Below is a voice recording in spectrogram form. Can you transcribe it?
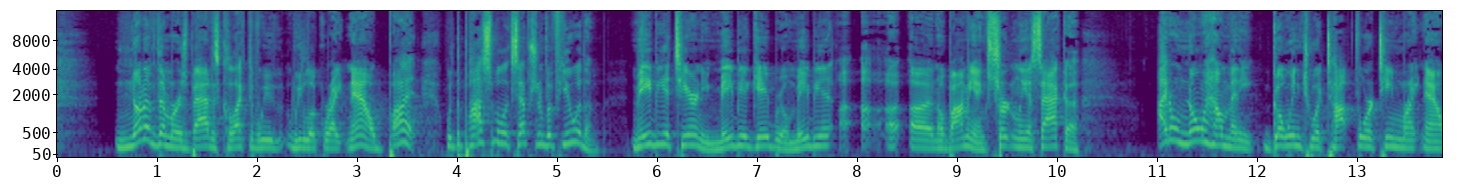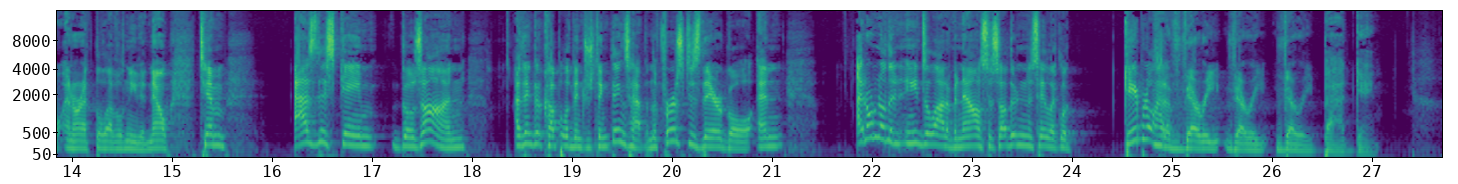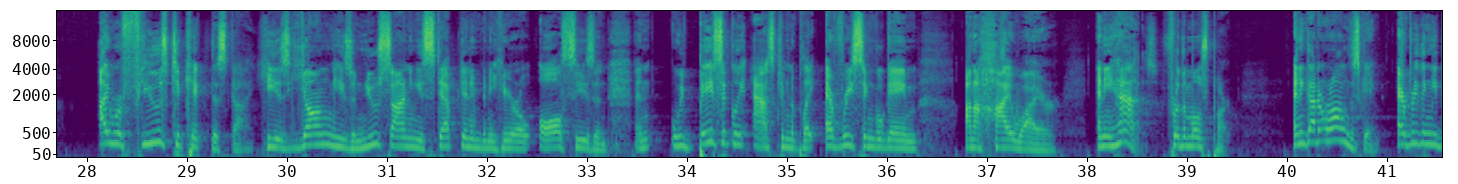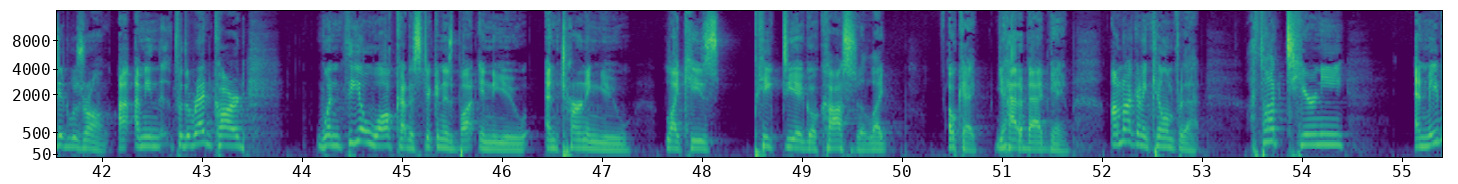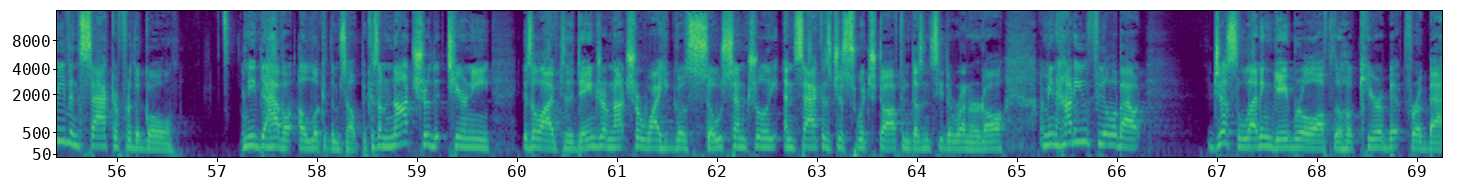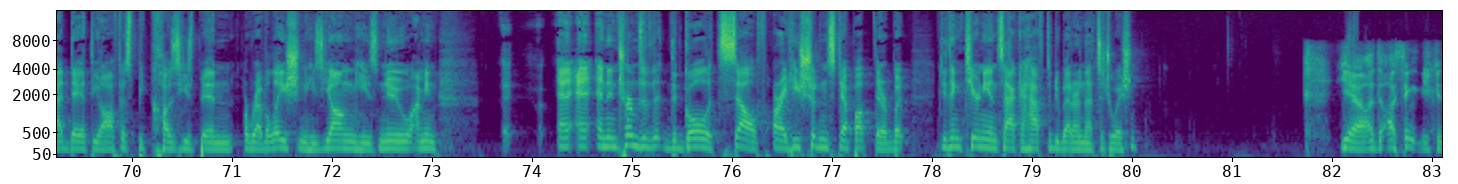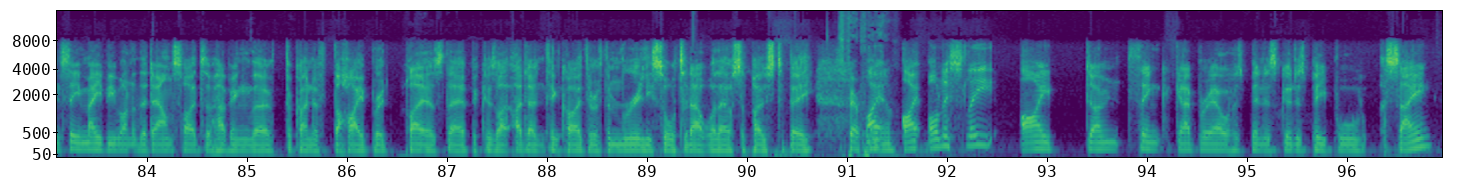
none of them are as bad as collectively we look right now, but with the possible exception of a few of them. Maybe a Tierney, maybe a Gabriel, maybe a, a, a, an Aubameyang, certainly a Saka. I don't know how many go into a top four team right now and are at the level needed. Now, Tim, as this game goes on, I think a couple of interesting things happen. The first is their goal, and I don't know that it needs a lot of analysis other than to say, like, look, Gabriel had a very, very, very bad game. I refuse to kick this guy. He is young. He's a new signing. He's stepped in and been a hero all season. And we've basically asked him to play every single game on a high wire. And he has, for the most part. And he got it wrong this game. Everything he did was wrong. I, I mean, for the red card, when Theo Walcott is sticking his butt into you and turning you like he's peak Diego Costa, like, okay, you had a bad game. I'm not going to kill him for that. I thought Tierney and maybe even Saka for the goal need to have a, a, look at themselves because I'm not sure that Tierney is alive to the danger. I'm not sure why he goes so centrally and Saka is just switched off and doesn't see the runner at all. I mean, how do you feel about just letting Gabriel off the hook here a bit for a bad day at the office because he's been a revelation? He's young, he's new. I mean, and, and in terms of the, the goal itself, all right, he shouldn't step up there, but do you think Tierney and Saka have to do better in that situation? Yeah, I, I, think you can see maybe one of the downsides of having the, the kind of the hybrid players there because I, I don't think either of them really sorted out where they were supposed to be. fair point. I. I honestly, I don't think Gabriel has been as good as people are saying.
